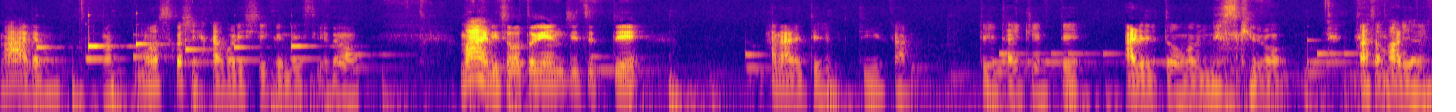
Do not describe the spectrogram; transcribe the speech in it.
まあでも、まあ、もう少し深掘りしていくんですけどまあ理想と現実って離れてるっていうかっていう体験ってあると思うんですけどお母さんもあるよね。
